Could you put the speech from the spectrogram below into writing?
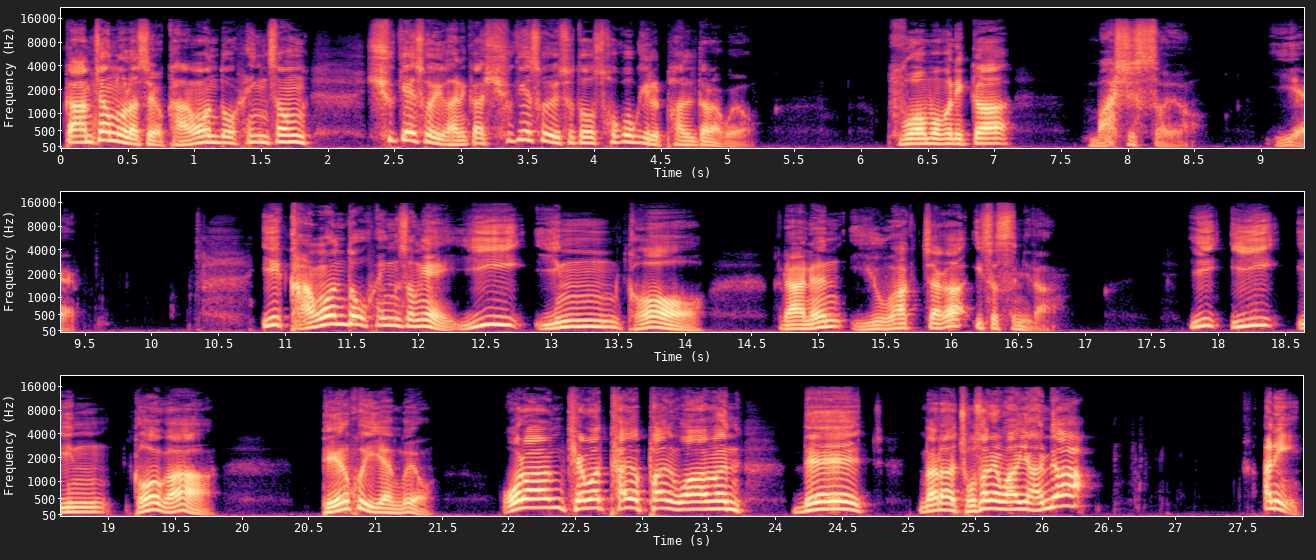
깜짝 놀랐어요. 강원도 횡성 휴게소에 가니까 휴게소에서도 소고기를 팔더라고요. 구워 먹으니까 맛있어요. 예. 이 강원도 횡성에 이인거라는 유학자가 있었습니다. 이 이인거가 대놓고 얘기한 거예요. 오랑캐와 타협한 왕은 내 나라 조선의 왕이 아니다! 아니,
